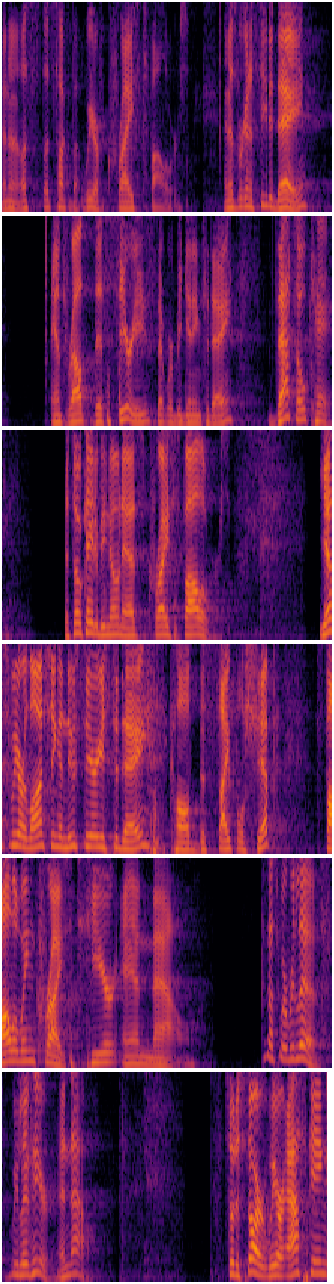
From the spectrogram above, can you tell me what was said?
No, no, let's, let's talk about we are Christ followers. And as we're going to see today, and throughout this series that we're beginning today, that's okay. It's okay to be known as Christ followers. Yes, we are launching a new series today called Discipleship Following Christ Here and Now. Because that's where we live. We live here and now. So, to start, we are asking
